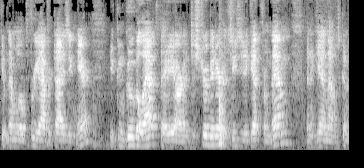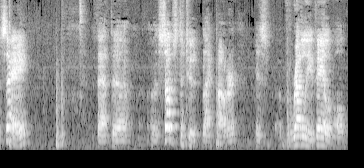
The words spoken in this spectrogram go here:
Give them a little free advertising here. You can Google that. They are a distributor. It's easy to get from them. And again, I was going to say that uh, the substitute black powder is readily available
